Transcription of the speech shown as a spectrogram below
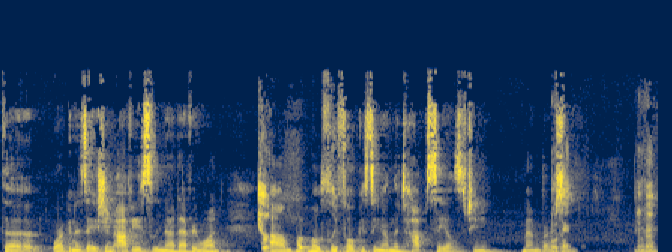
the organization. Obviously, not everyone, sure. um, but mostly focusing on the top sales team members. Okay. Okay.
